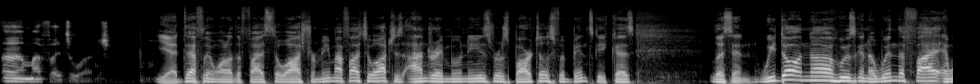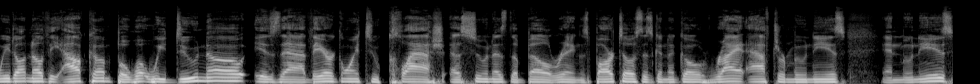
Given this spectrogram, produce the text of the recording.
uh, my fight to watch. Yeah, definitely one of the fights to watch. For me, my fight to watch is Andre Muniz versus Bartosz Fabinski because listen, we don't know who's going to win the fight and we don't know the outcome, but what we do know is that they are going to clash as soon as the bell rings. Bartosz is going to go right after Muniz, and Muniz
